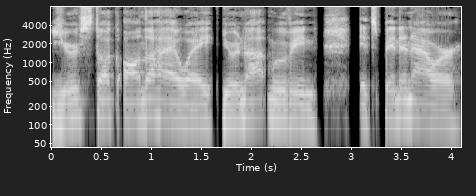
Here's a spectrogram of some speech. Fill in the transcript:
You're stuck on the highway. You're not moving. It's been an hour,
